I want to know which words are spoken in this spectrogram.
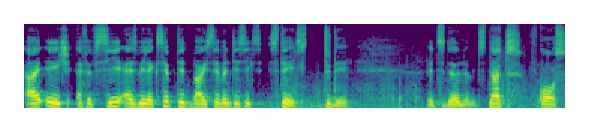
IHFFC has been accepted by 76 states today. It's, the, it's not, of course,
